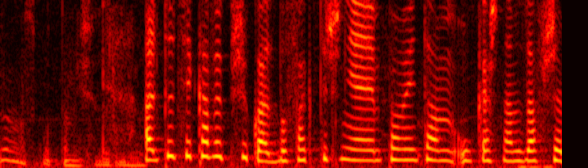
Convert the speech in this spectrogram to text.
no, smutno mi się zrobiło. Ale to ciekawy przykład, bo faktycznie pamiętam, Łukasz nam zawsze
